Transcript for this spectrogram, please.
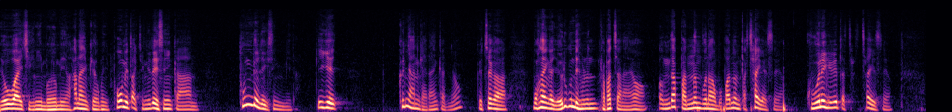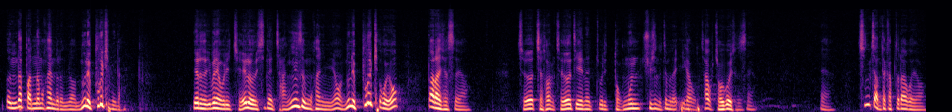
여호와의 증인이 뭐며 하나님께 보니 보험이 딱 정리되어 있으니까 분별력이 생깁니다. 이게 그냥 하는 게 아니라니까요. 그 제가 목사님과 여러 군데 훈련 가봤잖아요. 응답 받는 분하고 못 받는 분 딱 차이가 있어요. 구원의 길에 딱 차이가 있어요. 응답 받는 목사님들은요 눈에 불을 켭니다. 예를 들어 이번에 우리 제일 어리시던 장인성 목사님이요 눈에 불을 켜고요 따라하셨어요. 저 죄송합니다. 저 뒤에는 우리 동문 출신들 전부 다 이하고 자고 졸고 있었어요. 예, 진짜 안타깝더라고요.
